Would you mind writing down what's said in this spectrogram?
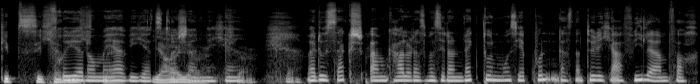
gibt es sicher Früher noch mehr mehr wie jetzt ja, wahrscheinlich, ja. Ja, klar, klar. Weil du sagst, ähm, Carlo, dass man sie dann wegtun muss. Ich habe gefunden, dass natürlich auch viele einfach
